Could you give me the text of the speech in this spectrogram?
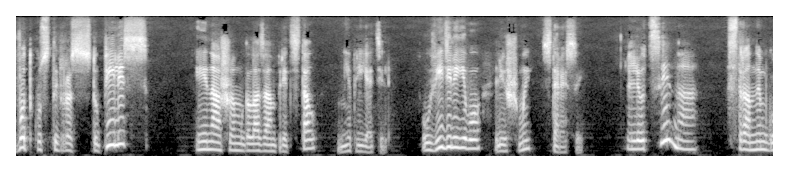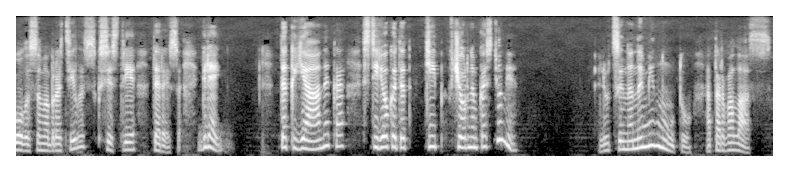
Вот кусты расступились, и нашим глазам предстал неприятель. Увидели его лишь мы с Тересой. «Люцина!» — странным голосом обратилась к сестре Тереса. «Глянь, так Янека стерег этот тип в черном костюме?» Люцина на минуту оторвалась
